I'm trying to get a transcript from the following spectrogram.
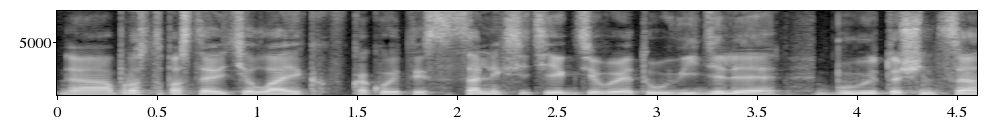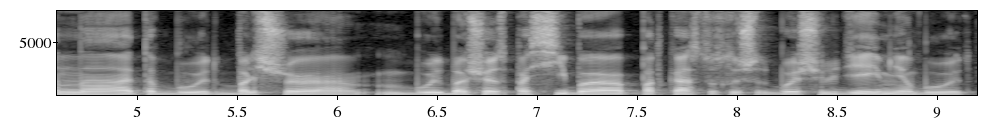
а, просто поставите лайк в какой-то из социальных сетей, где вы это увидели. Будет очень ценно, это будет большое, будет большое спасибо. Подкаст услышит больше людей, у меня будет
